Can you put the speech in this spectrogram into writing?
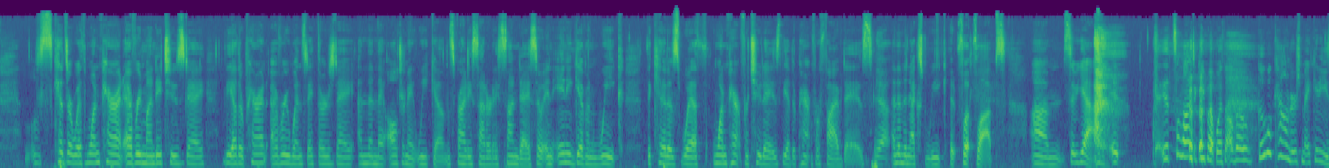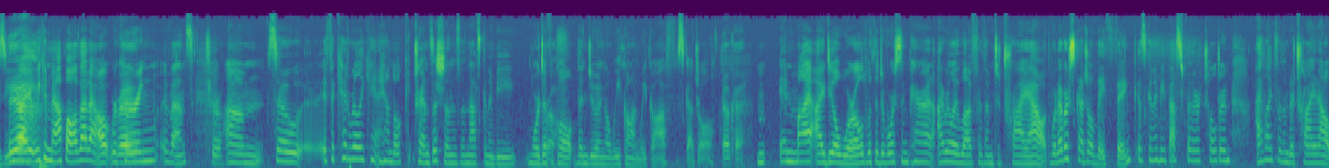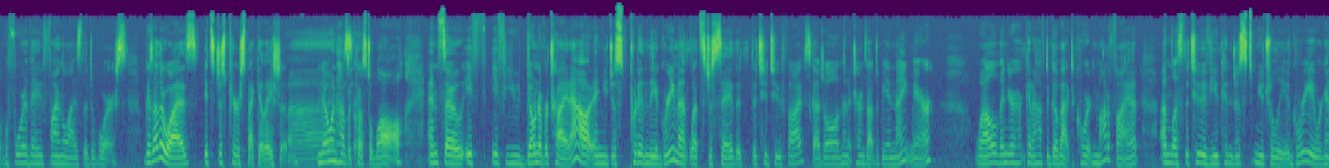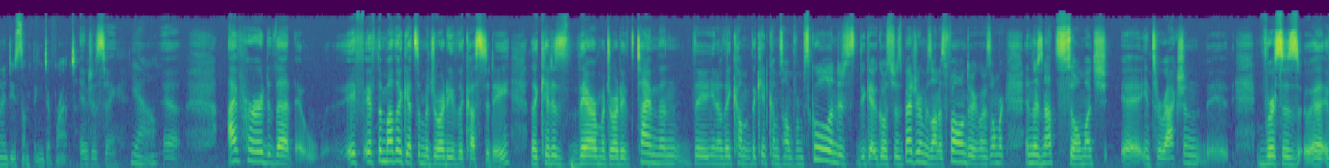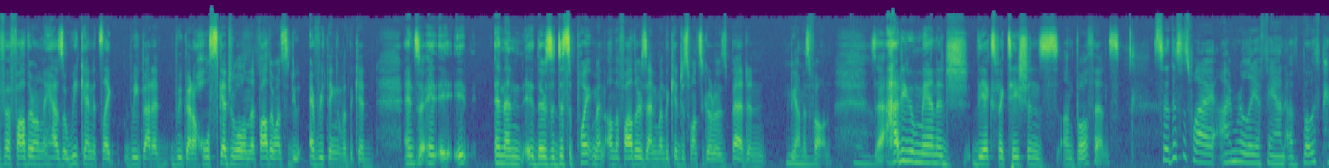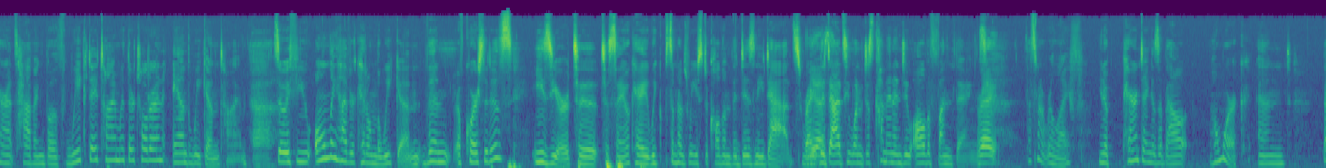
kids are with one parent every Monday, Tuesday, the other parent every Wednesday, Thursday, and then they alternate weekends, Friday, Saturday, Sunday. So in any given week, the kid is with one parent for two days, the other parent for five days. Yeah. And then the next week it flip flops. Um, so yeah, it, it's a lot to keep up with. Although Google Calendars make it easy, Yeah. right? We can map all that out, Right. recurring events. True. Um, so if a kid really can't handle transitions, then that's going to be more difficult than doing a week on, week off schedule. okay. In my ideal world with a divorcing parent, I really love for them to try out whatever schedule they think is going to be best for their children. I like for them to try it out before they finalize the divorce because otherwise it's just pure speculation. Ah, no one has a crystal ball. And so if if you don't ever try it out and you just put in the agreement, let's just say the the 225 schedule and then it turns out to be a nightmare, well, then you're going to have to go back to court and modify it unless the two of you can just mutually agree we're going to do something different. Interesting. Yeah. Yeah. I've heard that if, if the mother gets a majority of the custody, the kid is there a majority of the time, then they, you know, they come, the kid comes home from school and just goes to his bedroom, is on his phone doing his homework, and there's not so much uh, interaction uh, versus uh, if a father only has a weekend, it's like we've got a, we've got a whole schedule and the father wants to do everything with the kid. And so it, it, it and then it, there's a disappointment on the father's end when the kid just wants to go to his bed and be on his phone. So how do you manage the expectations on both ends? So this is why I'm really a fan of both parents having both weekday time with their children and weekend time. Ah. So if you only have your kid on the weekend, then of course it is easier to, to say, okay, we sometimes we used to call them the Disney dads, right? Yes. The dads who want to just come in and do all the fun things. Right. That's not real life. You know, parenting is about homework and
